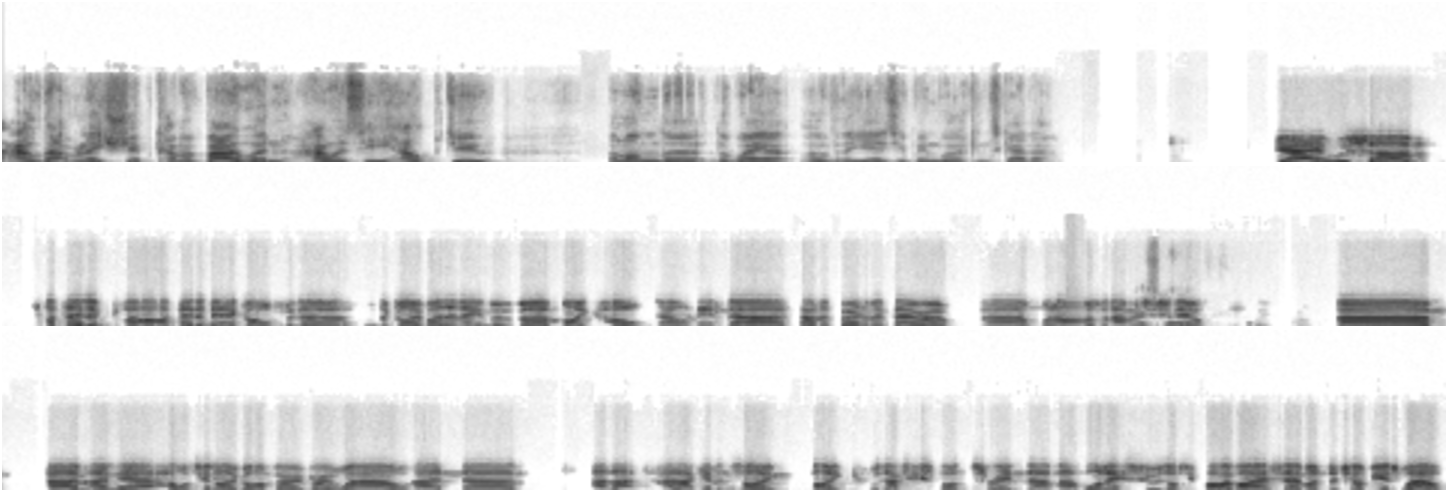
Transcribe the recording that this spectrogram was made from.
how that relationship come about and how has he helped you along the the way uh, over the years you've been working together? Yeah, it was. Um, I played a I played a bit of golf with a with a guy by the name of uh, Mike Holt down in uh, down at Burnham and Berrow um, when I was an amateur nice still. Um, and, and yeah, Holt and I got on very very well, and um, at that at that given time, Mike was actually sponsoring uh, Matt Wallace, who was obviously part of ISM under Chubby as well.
